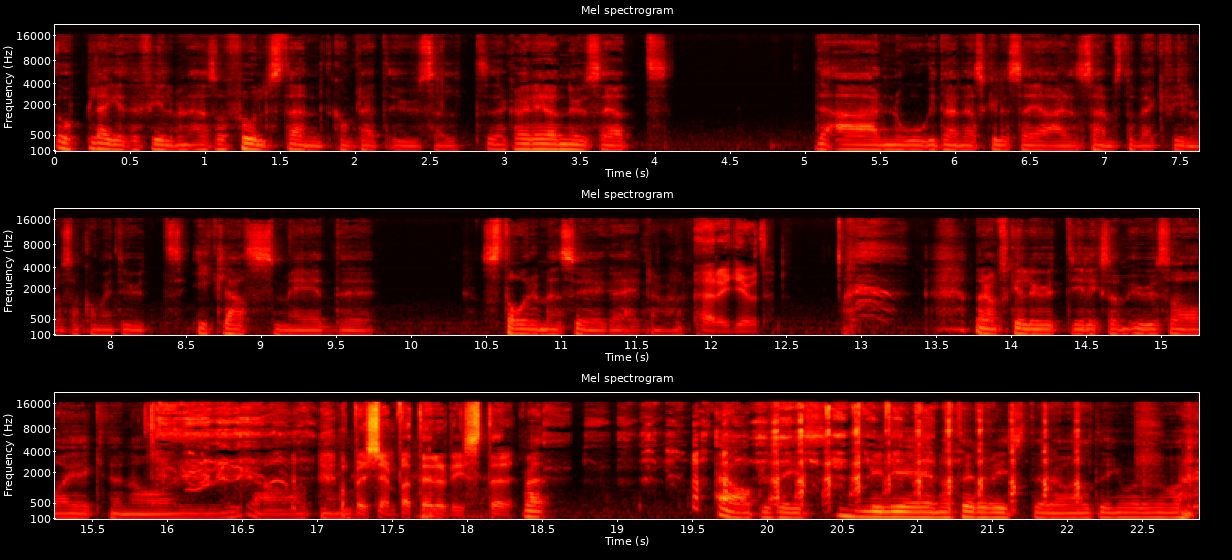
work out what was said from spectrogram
upplägget för filmen är så fullständigt komplett uselt. Jag kan ju redan nu säga att det är nog den jag skulle säga är den sämsta Beck-filmen som kommit ut i klass med eh, Stormens öga heter den väl. Herregud. När de skulle ut i liksom USA-öknen och ja, Och bekämpa terrorister. Men, ja, precis. Miljön och terrorister och allting vad det nu var.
